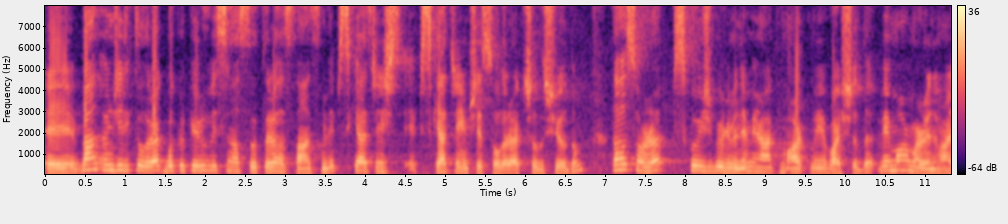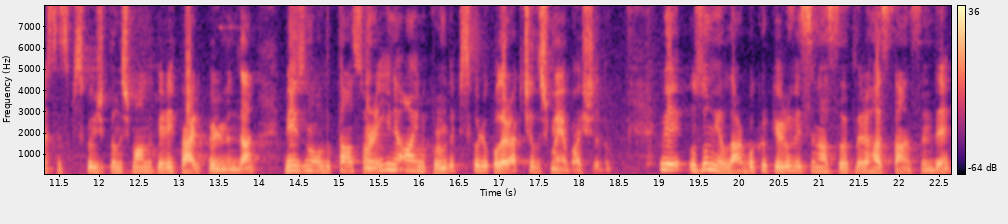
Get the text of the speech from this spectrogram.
E, ben öncelikli olarak Bakırköy Ruh ve Sinir Hastalıkları Hastanesi'nde psikiyatri, psikiyatri hemşiresi olarak çalışıyordum. Daha sonra psikoloji bölümüne merakım artmaya başladı ve Marmara Üniversitesi Psikolojik Danışmanlık ve Rehberlik bölümünden mezun olduktan sonra yine aynı kurumda psikolog olarak çalışmaya başladım. Ve uzun yıllar Bakırköy Ruh ve Sinir Hastalıkları Hastanesi'nde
